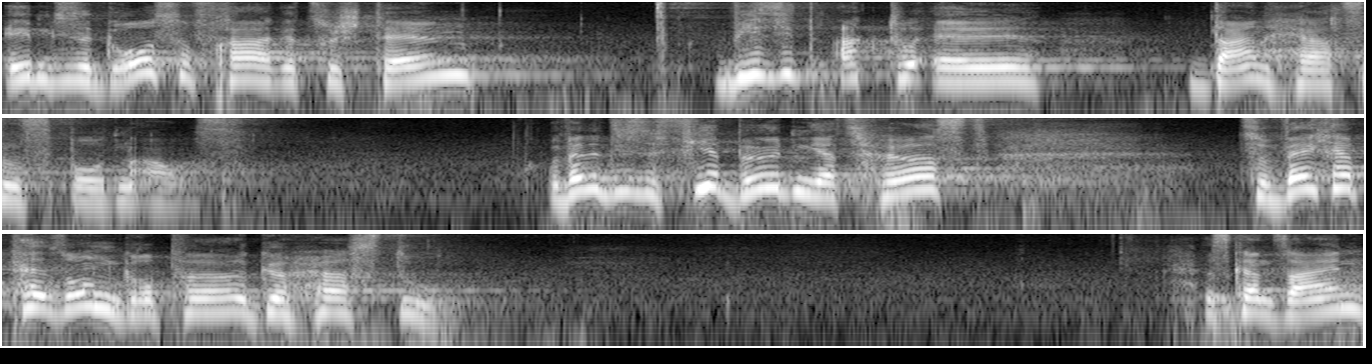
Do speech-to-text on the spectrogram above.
eben diese große Frage zu stellen, wie sieht aktuell dein Herzensboden aus? Und wenn du diese vier Böden jetzt hörst, zu welcher Personengruppe gehörst du? Es kann sein,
